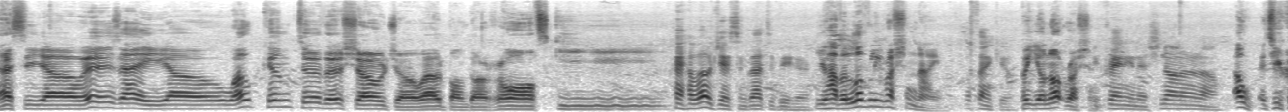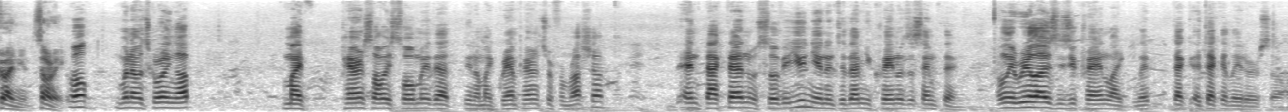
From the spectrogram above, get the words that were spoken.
SEO is AEO. Welcome to the show, Joel Bondorowsky. Hey, hello, Jason. Glad to be here. You have a lovely Russian name, Well, thank you. but you're not Russian. Ukrainianish. No, no, no, no. Oh, it's Ukrainian. Sorry. Well, when I was growing up, my parents always told me that you know my grandparents were from Russia, and back then it was Soviet Union, and to them Ukraine was the same thing. I only realized it was Ukraine like a decade later or so.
